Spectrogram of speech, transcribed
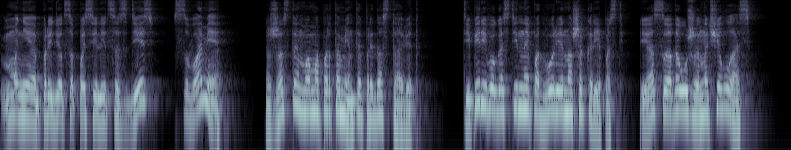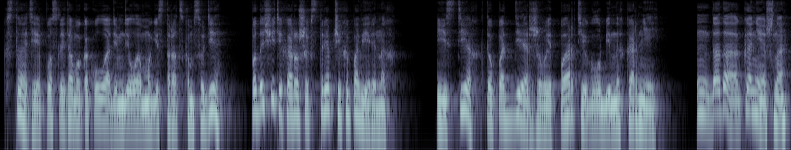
мне придется поселиться здесь? С вами?» «Жастен вам апартаменты предоставит. Теперь его гостиное подворье – наша крепость, и осада уже началась. Кстати, после того, как уладим дела в магистратском суде, подыщите хороших стряпчих и поверенных. Из тех, кто поддерживает партию глубинных корней. Да-да, конечно.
